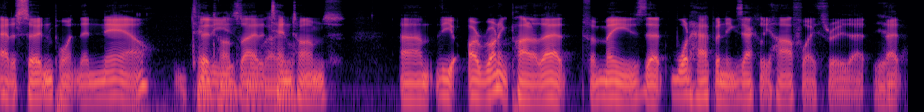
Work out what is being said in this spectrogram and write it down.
at a certain point. Then now, 10 30 times years later, 10 times. Um, the ironic part of that for me is that what happened exactly halfway through that Yeah. that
